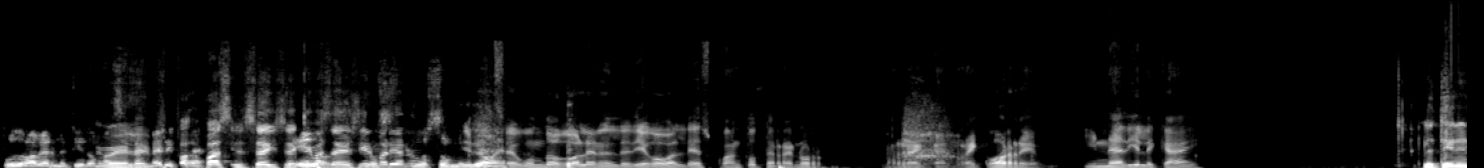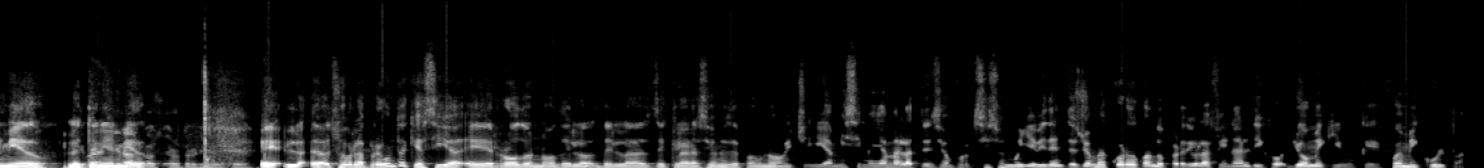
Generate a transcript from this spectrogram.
pudo haber metido más en América. ¿eh? Fácil, seis. ¿eh? ¿Qué vas a decir, Mariano? el ¿eh? segundo gol en el de Diego Valdés, ¿cuánto terreno recorre? Y nadie le cae. Le tienen miedo, le tenían miedo. Eh, eh, sobre la pregunta que hacía eh, Rodo, ¿no? De, de, las declaraciones de Paunovic, y a mí sí me llama la atención porque sí son muy evidentes. Yo me acuerdo cuando perdió la final, dijo, yo me equivoqué, fue mi culpa.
